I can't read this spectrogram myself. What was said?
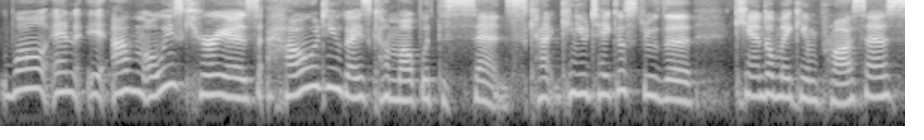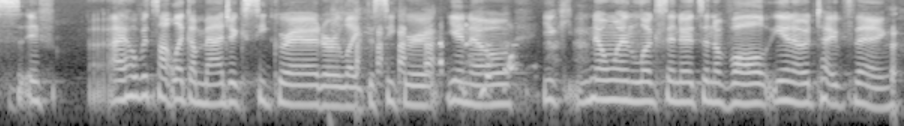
Well, and it, I'm always curious, how do you guys come up with the scents? Can, can you take us through the candle making process? If I hope it's not like a magic secret or like the secret, you know, you, no one looks into it's in a vault, you know, type thing.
